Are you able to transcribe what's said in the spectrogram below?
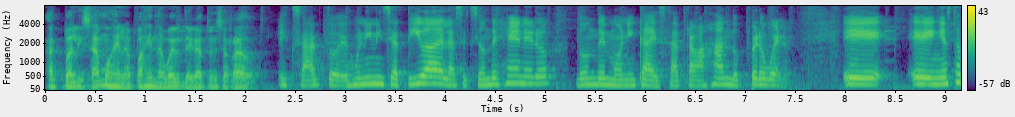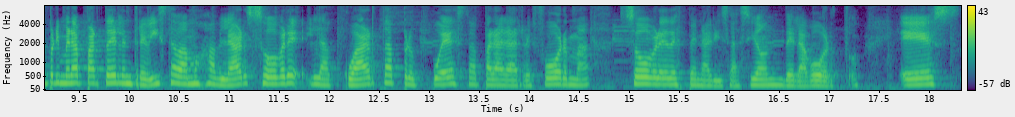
actualizamos en la página web de Gato Encerrado. Exacto, es una iniciativa de la sección de género donde Mónica está trabajando, pero bueno. Eh, en esta primera parte de la entrevista vamos a hablar sobre la cuarta propuesta para la reforma sobre despenalización del aborto. Es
